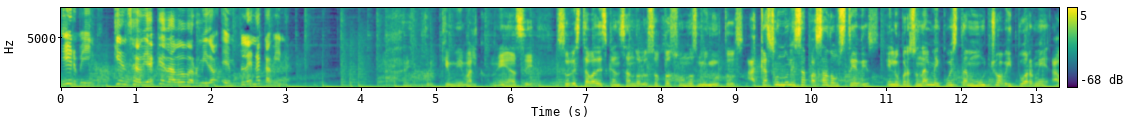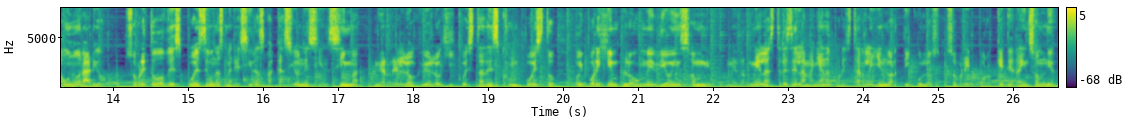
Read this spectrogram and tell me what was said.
Irving, quien se había quedado dormido en plena cabina. ¿Por qué me balconeas, eh? Solo estaba descansando los ojos unos minutos. ¿Acaso no les ha pasado a ustedes? En lo personal me cuesta mucho habituarme a un horario, sobre todo después de unas merecidas vacaciones y encima mi reloj biológico está descompuesto. Hoy, por ejemplo, me dio insomnio. Me dormí a las 3 de la mañana por estar leyendo artículos sobre por qué te da insomnio.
